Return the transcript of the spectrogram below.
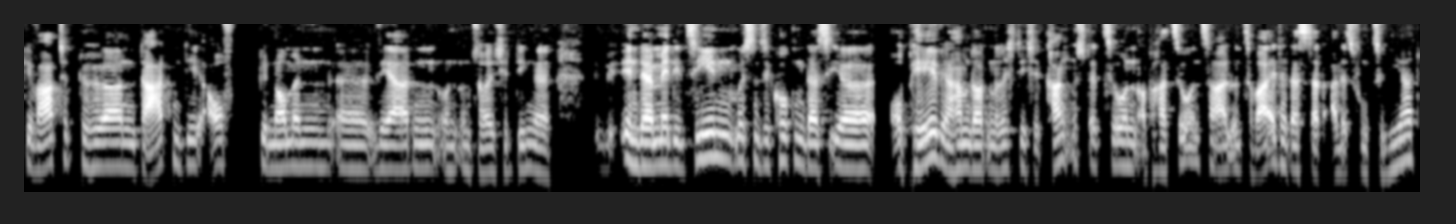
gewartet gehören, Daten, die aufgenommen äh, werden und, und solche Dinge in der Medizin müssen Sie gucken, dass Ihr OP, wir haben dort eine richtige Krankenstation, Operationssaal und so weiter, dass dort alles funktioniert.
